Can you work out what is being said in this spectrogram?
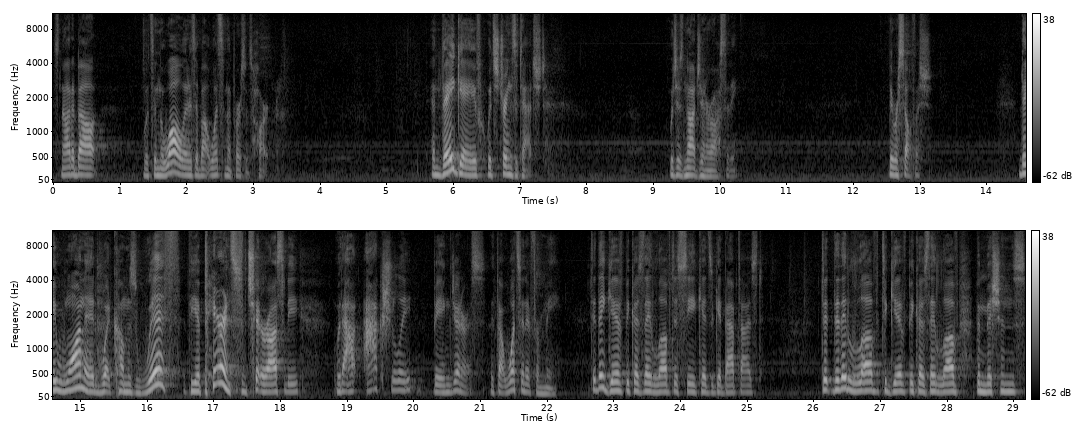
It's not about what's in the wallet, it's about what's in the person's heart. And they gave with strings attached, which is not generosity. They were selfish. They wanted what comes with the appearance of generosity without actually being generous. They thought, what's in it for me? Did they give because they love to see kids get baptized? Did, did, they love to give because they love the missions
